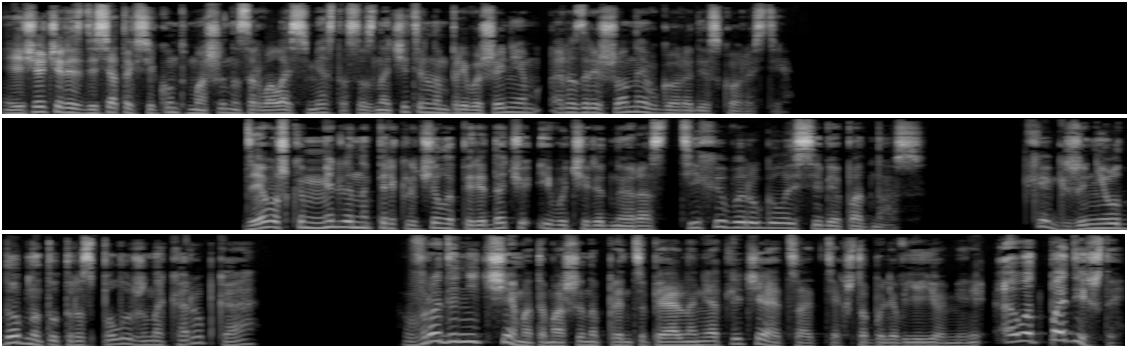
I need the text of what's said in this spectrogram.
Еще через десяток секунд машина сорвалась с места со значительным превышением разрешенной в городе скорости. Девушка медленно переключила передачу и в очередной раз тихо выругалась себе под нос. Как же неудобно тут расположена коробка, а? Вроде ничем эта машина принципиально не отличается от тех, что были в ее мире, а вот поди ж ты!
